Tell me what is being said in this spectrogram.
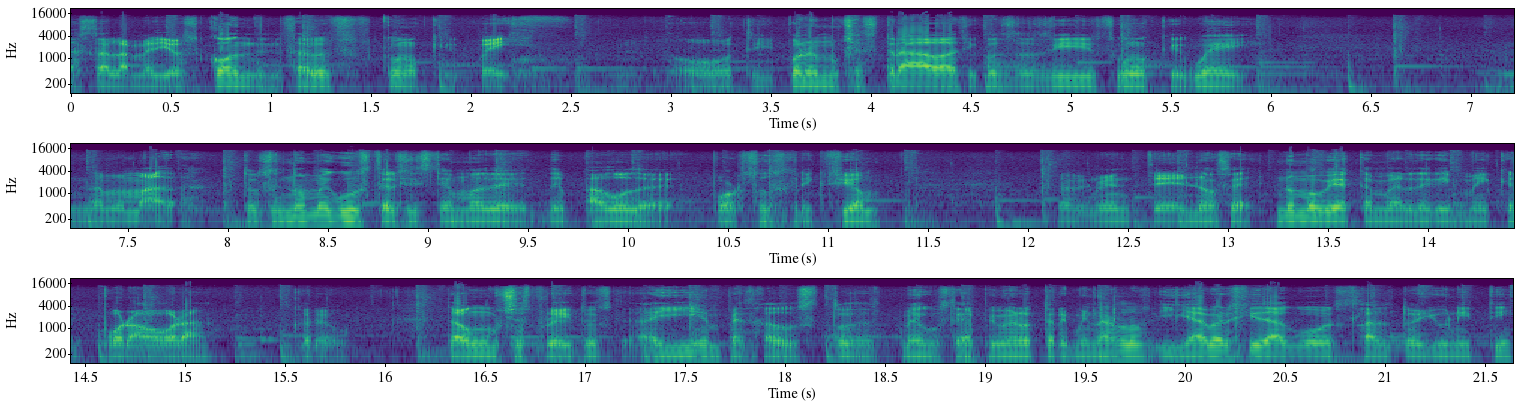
hasta la medio esconden, ¿sabes? Como que, güey, o te ponen muchas trabas y cosas así, es como que, güey, una mamada. Entonces no me gusta el sistema de, pago de, por suscripción. Realmente, no sé, no me voy a cambiar de Game Maker por ahora, creo. Tengo muchos proyectos ahí empezados, entonces me gustaría primero terminarlos y ya ver si hago salto a Unity.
